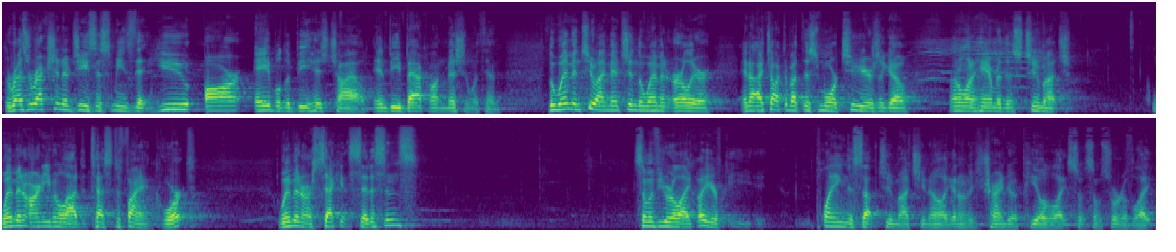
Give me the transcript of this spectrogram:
The resurrection of Jesus means that you are able to be his child and be back on mission with him. The women, too, I mentioned the women earlier, and I talked about this more two years ago. I don't want to hammer this too much. Women aren't even allowed to testify in court, women are second citizens. Some of you are like, oh, you're playing this up too much, you know, like I don't know, you're trying to appeal to like some sort of like,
